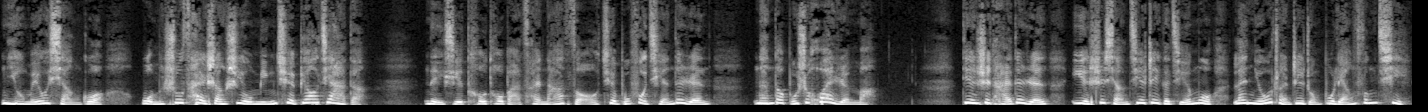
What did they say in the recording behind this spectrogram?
你有没有想过，我们蔬菜上是有明确标价的，那些偷偷把菜拿走却不付钱的人，难道不是坏人吗？电视台的人也是想借这个节目来扭转这种不良风气。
